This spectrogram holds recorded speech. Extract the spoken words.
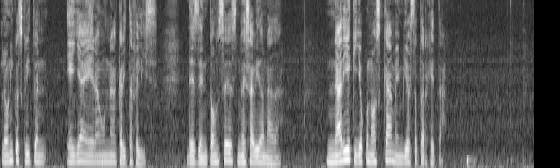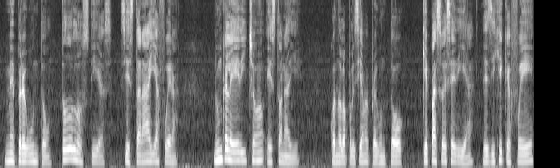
Lo único escrito en ella era una carita feliz. Desde entonces no he sabido nada. Nadie que yo conozca me envió esta tarjeta. Me pregunto todos los días si estará ahí afuera. Nunca le he dicho esto a nadie. Cuando la policía me preguntó qué pasó ese día, les dije que fue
